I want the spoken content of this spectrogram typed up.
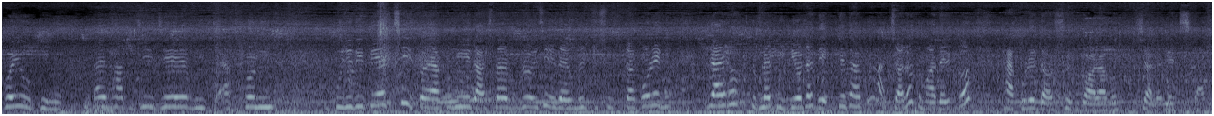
হয়ে উঠিনি তাই ভাবছি যে এখন পুজো দিতে যাচ্ছি, তো এখনই রাস্তা রয়েছে এদের একটু শ্যুটটা করে নিই। যাই হোক, তোমরা ভিডিওটা দেখতে থাকো, আর চলো তোমাদেরকেও ঠাকুরের দর্শন করাবো। চলো লেটস স্টার্ট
